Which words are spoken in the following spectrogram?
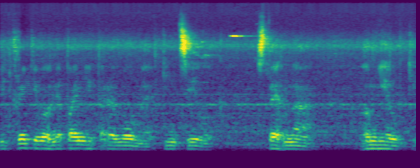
відкриті вогнепальні переломи кінцівок, стегна, гомілки,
